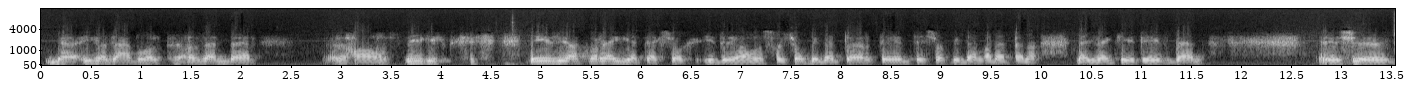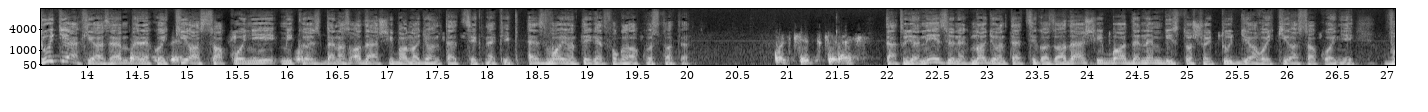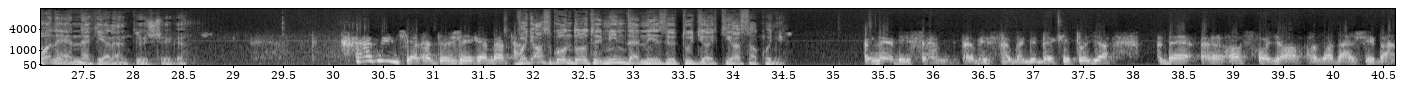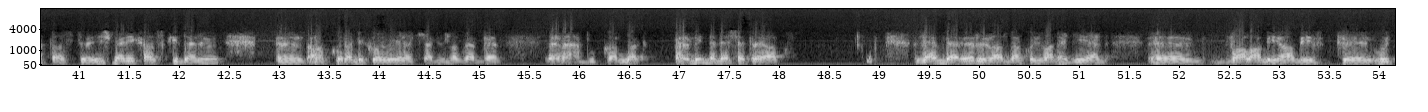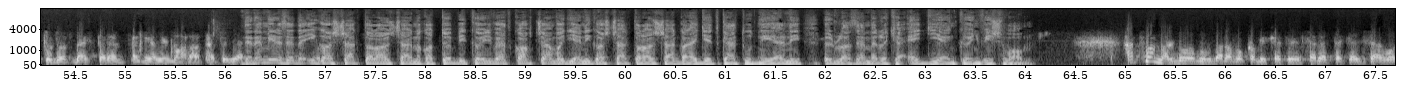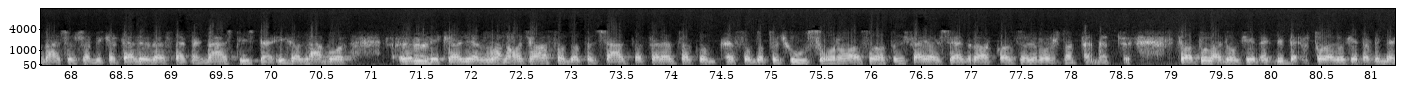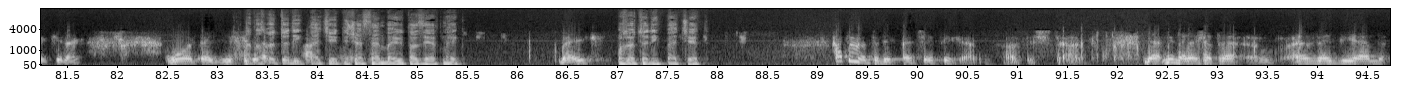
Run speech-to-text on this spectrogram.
de igazából az ember ha végig nézi, akkor rengeteg sok idő ahhoz, hogy sok minden történt, és sok minden van ebben a 42 évben. És, Tudják ki az emberek, hogy ki a szakonyi, miközben az adásiban nagyon tetszik nekik? Ez vajon téged foglalkoztat-e? Hogy kit, kinek? Tehát, hogy a nézőnek nagyon tetszik az adásiba, de nem biztos, hogy tudja, hogy ki a szakonyi. Van-e ennek jelentősége? Hát nincs jelentősége, mert... Vagy azt gondolod, hogy minden néző tudja, hogy ki a szakonyi? Nem hiszem, nem hiszem, hogy mindenki tudja, de az, hogy a, az adáshibát azt ismerik, az kiderül akkor, amikor véletlenül az ember rábukkannak. Minden esetre a, az ember örül annak, hogy van egy ilyen valami, amit úgy tudott megteremteni, ami marad. Hát ugye... De nem érzed de igazságtalanságnak a többi könyvet kapcsán, vagy ilyen igazságtalansággal egyet kell tudni élni? Örül az ember, hogyha egy ilyen könyv is van. Hát vannak dolgok, darabok, amiket én szeretek egyfelvonásos, amiket elővesznek, meg mást is, de igazából örülni kell, hogy ez van. Ha azt mondod, hogy Sánta Ferenc, akkor ezt mondod, hogy 20 óra. Azt mondod, hogy Fejes Edre, akkor azt mondod, hogy Rosda temető. Szóval tulajdonképpen, minden, tulajdonképpen mindenkinek volt egy... Hát az ötödik pecsét is eszembe jut azért még. Melyik? Az ötödik pecsét. Hát az ötödik pecsét, igen, az is. Tehát. De minden esetre ez egy ilyen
